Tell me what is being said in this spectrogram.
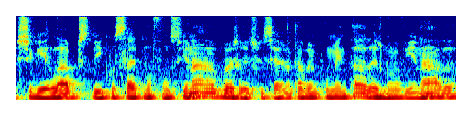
cheguei lá, percebi que o site não funcionava, as redes sociais não estavam implementadas, não havia nada.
